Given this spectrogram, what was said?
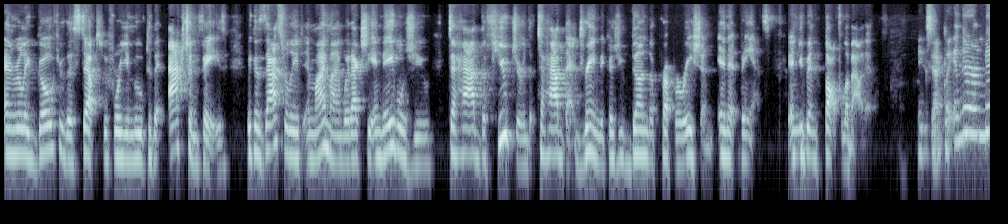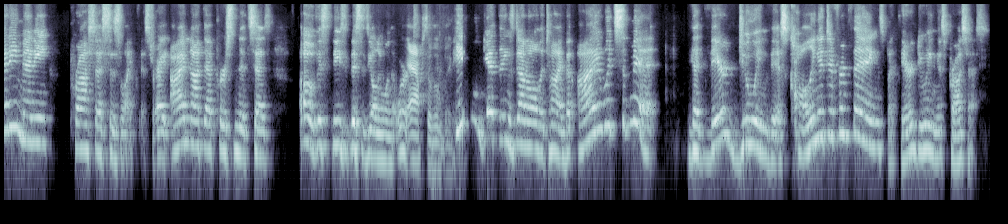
and really go through the steps before you move to the action phase because that's really in my mind what actually enables you to have the future to have that dream because you've done the preparation in advance and you've been thoughtful about it exactly and there are many many processes like this right i'm not that person that says oh this these this is the only one that works absolutely people get things done all the time but i would submit that they're doing this calling it different things but they're doing this process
